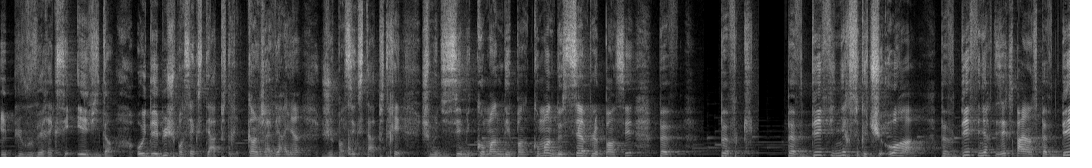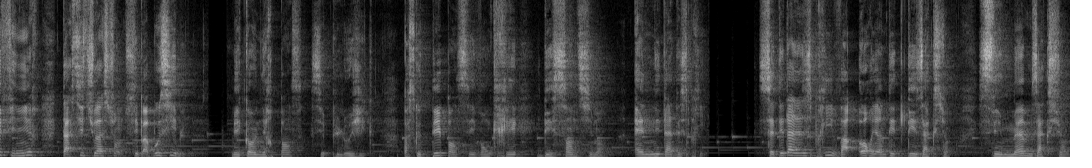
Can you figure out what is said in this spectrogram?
et plus vous verrez que c'est évident. Au début, je pensais que c'était abstrait. Quand j'avais rien, je pensais que c'était abstrait. Je me disais, mais comment, comment de simples pensées peuvent, peuvent, peuvent définir ce que tu auras, peuvent définir tes expériences, peuvent définir ta situation? C'est pas possible. Mais quand on y repense, c'est plus logique. Parce que tes pensées vont créer des sentiments un état d'esprit. Cet état d'esprit va orienter tes actions. Ces mêmes actions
